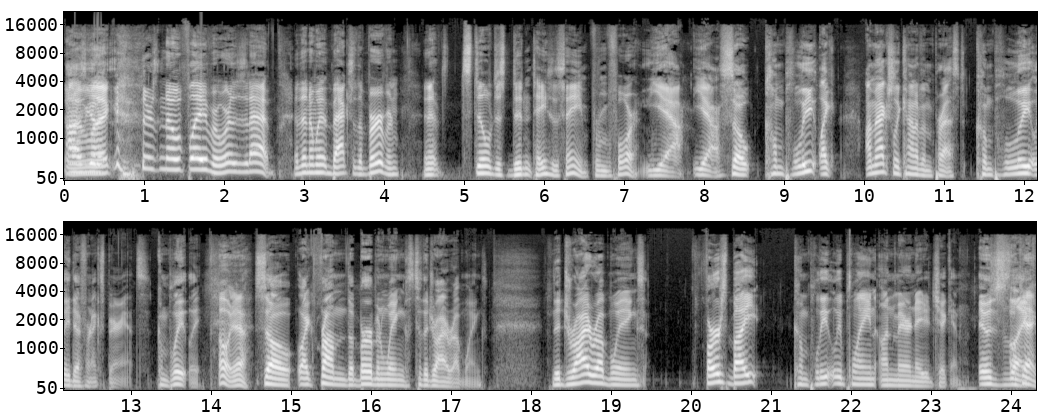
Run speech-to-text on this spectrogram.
And I was gonna- like, there's no flavor. Where is it at? And then I went back to the bourbon, and it still just didn't taste the same from before. Yeah, yeah. So complete like I'm actually kind of impressed. Completely different experience. Completely. Oh yeah, So like from the bourbon wings to the dry rub wings. The dry rub wings, first bite, completely plain unmarinated chicken. It was just like okay.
